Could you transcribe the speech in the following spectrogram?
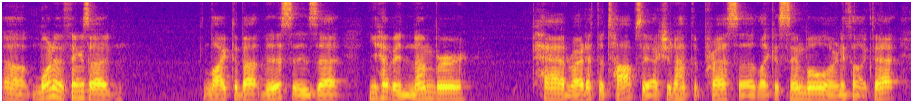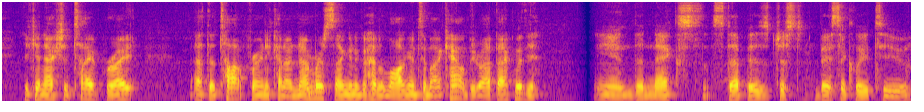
Uh, one of the things I liked about this is that you have a number pad right at the top so you actually don't have to press a, like a symbol or anything like that. You can actually type right at the top for any kind of number. So I'm going to go ahead and log into my account. Be right back with you. And the next step is just basically to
